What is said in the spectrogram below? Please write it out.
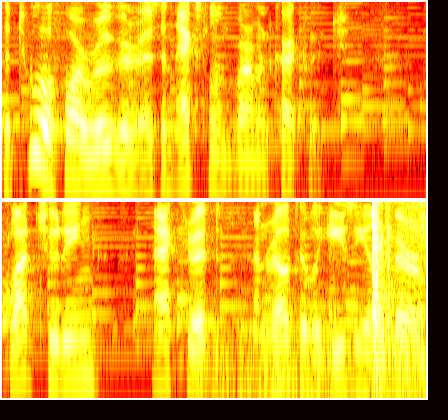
The 204 Ruger is an excellent varmint cartridge. Flat shooting, accurate, and relatively easy on barrels.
